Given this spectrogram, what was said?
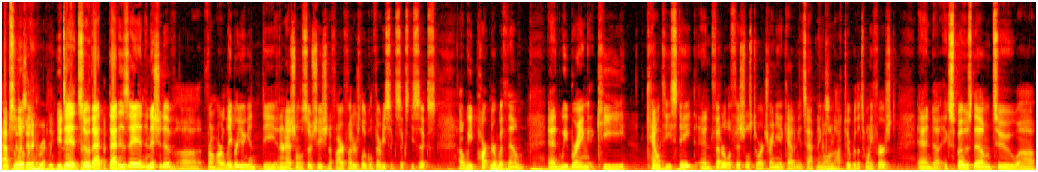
Absolutely. Did I say that correctly? You did. So that that is a- an initiative uh, from our labor union, the International Association of Firefighters, Local 3666. Uh, we partner with them, and we bring key county, state, and federal officials to our training academy. It's happening on October the 21st, and uh, expose them to. Uh,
